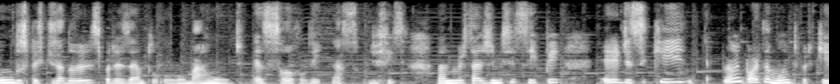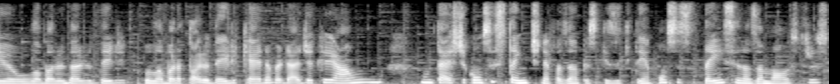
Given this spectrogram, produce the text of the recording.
um dos pesquisadores, por exemplo, o Mahmoud Essorli, difícil, na Universidade de Mississippi, ele disse que não importa muito, porque o laboratório dele, o laboratório dele quer, na verdade, é criar um, um teste consistente, né? Fazer uma pesquisa que tenha consistência nas amostras,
